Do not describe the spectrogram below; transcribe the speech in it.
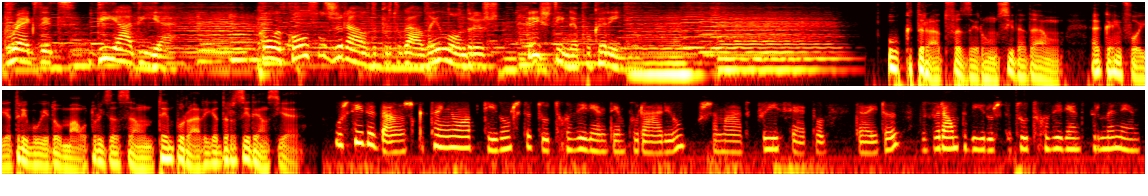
Brexit dia a dia. Com a Cônsul-Geral de Portugal em Londres, Cristina Pucarinho. O que terá de fazer um cidadão a quem foi atribuída uma autorização temporária de residência? Os cidadãos que tenham obtido um estatuto de residente temporário, o chamado pre-settled status, deverão pedir o estatuto de residente permanente,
